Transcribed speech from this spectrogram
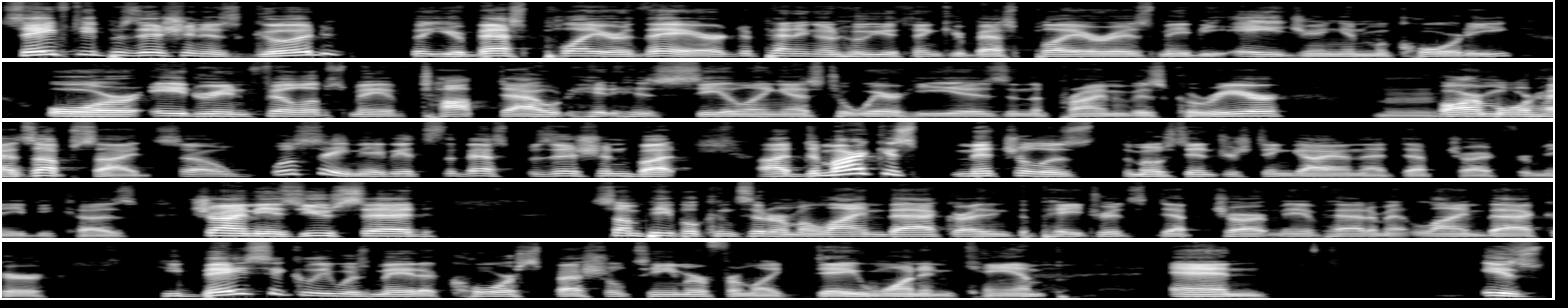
safety position is good, but your best player there, depending on who you think your best player is, maybe aging in McCourty or Adrian Phillips may have topped out, hit his ceiling as to where he is in the prime of his career. Mhm. Barmore has upside, so we'll see. Maybe it's the best position, but uh, Demarcus Mitchell is the most interesting guy on that depth chart for me because Shimey, as you said, some people consider him a linebacker. I think the Patriots depth chart may have had him at linebacker. He basically was made a core special teamer from like day one in camp, and is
